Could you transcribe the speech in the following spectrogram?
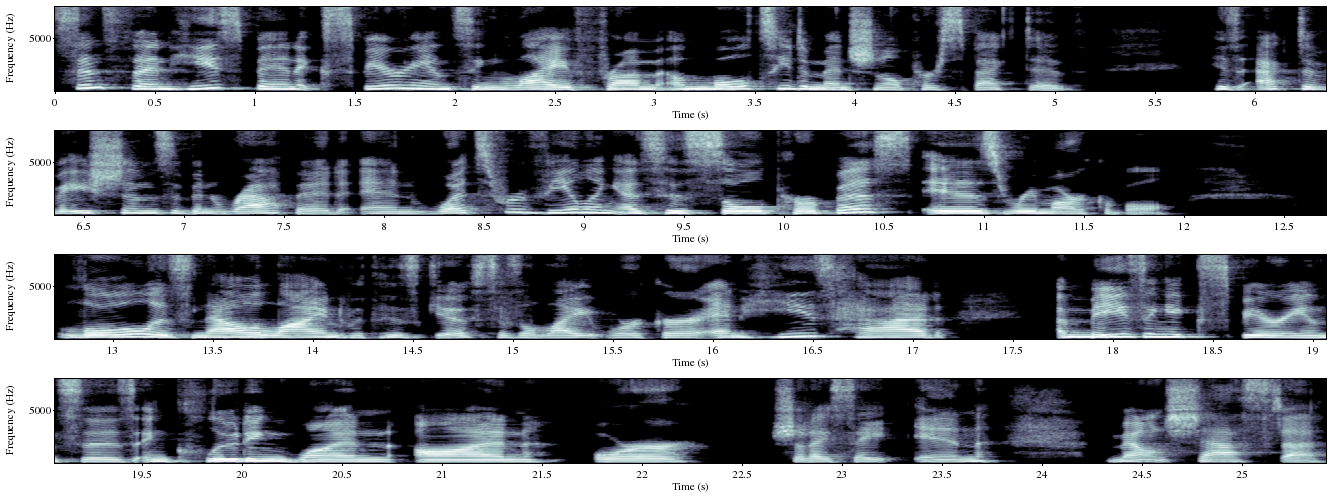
Since then, he's been experiencing life from a multidimensional perspective. His activations have been rapid, and what's revealing as his sole purpose is remarkable. Lowell is now aligned with his gifts as a light worker, and he's had amazing experiences, including one on, or should I say, in Mount Shasta.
